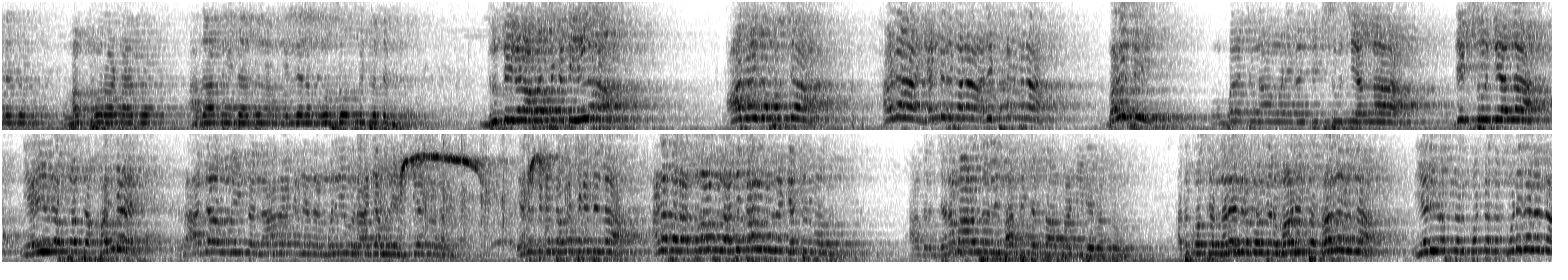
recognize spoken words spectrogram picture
ಮಾಡಿದ್ದು ವಕ್ ಹೋರಾಟ ಆದ್ದು ಅದಾತು ಇದಾತು ನಾವು ಜಿಲ್ಲೆಲ್ಲ ಮೂರು ಸೋತು ಬಿಟ್ಟಿರ್ತೇವೆ. ಧೃತಿಗಳ ಅವಶ್ಯಕತೆ ಇಲ್ಲ. ಆಡಳಿತ ಪಕ್ಷ ಹಣ ಎಂಡಿನ ಬಲ, ಅಧಿಕಾರ ಬಲ ಬಳಸಿ ಉಪ ಚುನಾವಣೆಗಳ ದಿಕ್ಸೂಚಿ ಅಲ್ಲ. ದಿಕ್ಸೂಚಿ ಅಲ್ಲ. ಯಡಿಯೂರಪ್ಪ ಅಂತ ಬಂದೆ ರಾಜಾವಲಿ ಅಂತ ನಾವ್ಯಾಕನೆ ಅದರ ಮರಿಯು ರಾಜಾವಲಿ ಎದುರ್ತಕ್ಕಂಥ ಅವಶ್ಯಕತೆ ಇಲ್ಲ. ಹಣಬಲ ತೋಳಬಲ ಅಧಿಕಾರ ಬಲ ಗೆದ್ದಿರಬಹುದು ಆದರೆ ಜನಮಾನಸದಲ್ಲಿ ಭಾರತೀಯ ಜನತಾ ಪಾರ್ಟಿ ಇದೆ ಇವತ್ತು. ಅದಕ್ಕೋಸ್ಕರ ನರೇಂದ್ರ ಮೋದಿ ಅವರು ಮಾಡಿದಂಥ ಸಾಧನೆಗಳನ್ನ ಯಡಿಯೂರಪ್ಪನವರು ಕೊಟ್ಟಂತ ಕೊಡುಗೆಗಳನ್ನ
